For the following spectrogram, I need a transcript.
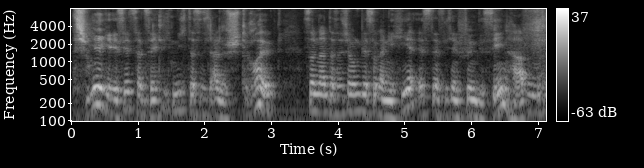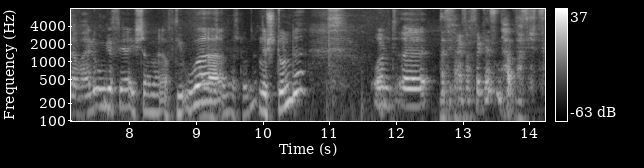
Das Schwierige ist jetzt tatsächlich nicht, dass es sich alles sträubt, sondern dass es schon wieder so lange her ist, dass ich den Film gesehen habe. Mittlerweile ungefähr, ich schaue mal auf die Uhr, Eine Stunde? eine Stunde. Und äh, dass ich einfach vergessen habe, was jetzt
